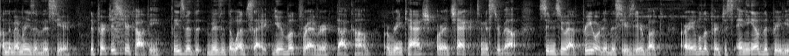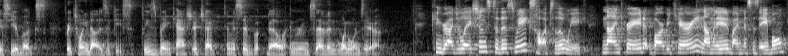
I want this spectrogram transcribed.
on the memories of this year. To purchase your copy, please visit the website yearbookforever.com or bring cash or a check to Mr. Bell. Students who have pre-ordered this year's yearbook are able to purchase any of the previous yearbooks for $20 apiece. Please bring cash or check to Mr. Bell in room 7110. Congratulations to this week's Hawks of the Week. Ninth grade, Barbie Carey, nominated by Mrs. Abel.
